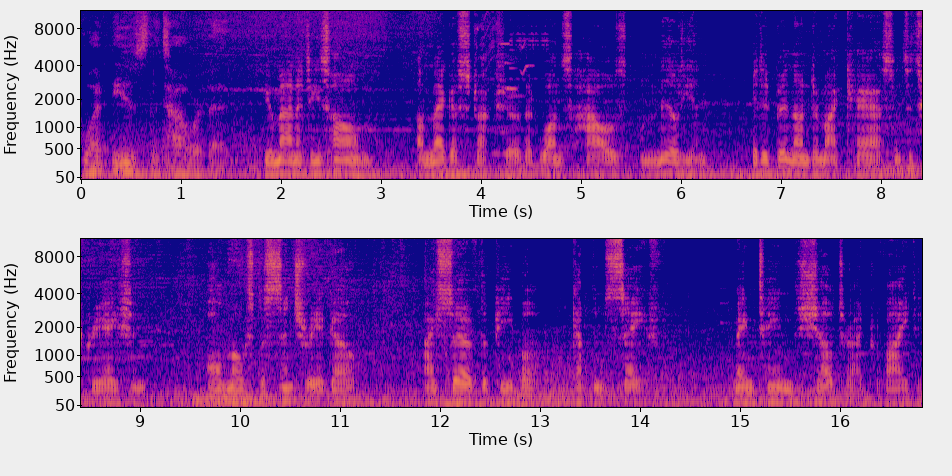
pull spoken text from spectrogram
What is the tower then? Humanity's home. A megastructure that once housed a million. It had been under my care since its creation. Almost a century ago. I served the people, kept them safe, maintained the shelter I provided.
